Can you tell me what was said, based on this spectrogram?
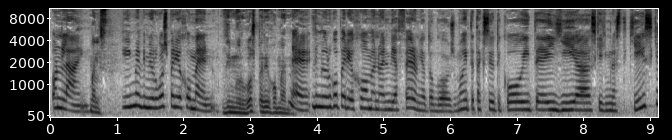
online. Μάλιστα. Είμαι δημιουργός περιεχομένου. Δημιουργός περιεχομένου. Ναι, δημιουργώ περιεχόμενο ενδιαφέρον για τον κόσμο, είτε ταξιδιωτικό, είτε υγείας και γυμναστικής και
